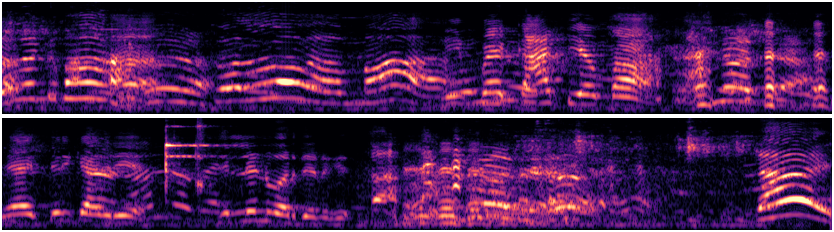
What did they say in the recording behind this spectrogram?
சொல்லட்டுமா? சொல்லலாமா? நீ போய் காட்டியம்மா. ஏய் ஜில்லுன்னு வருது எனக்கு. டேய்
